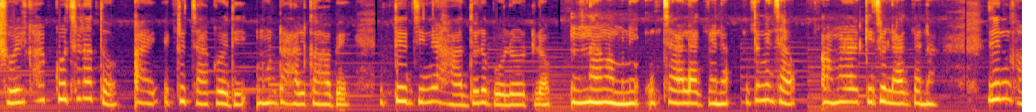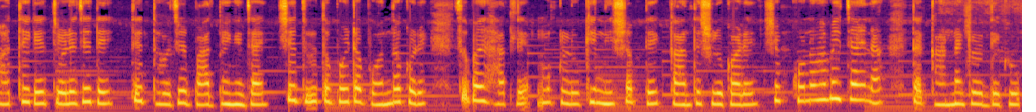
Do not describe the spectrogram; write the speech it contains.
শরীর খারাপ করছে না তো? আয়, একটু চা করে দিই, মনটা হালকা হবে। তে জিনের হাত ধরে বলে উঠল, না মামনি, চা লাগবে না, তুমি যাও। আমার আর কিছু লাগবে না। দিন ঘর থেকে চলে যেতে তার ধৈর্যের বাদ ভেঙে যায়। সে দ্রুত বইটা বন্ধ করে সবাই হাতলে মুখ লুকিয়ে নিঃশব্দে কাঁদতে শুরু করে। সে কোনোভাবেই চায় না তার কান্না কেউ দেখুক।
